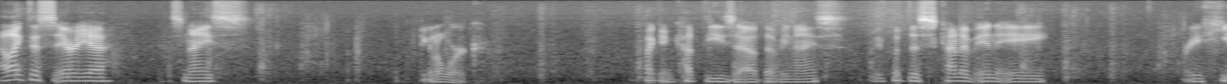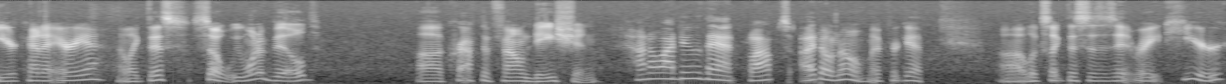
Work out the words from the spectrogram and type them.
I like this area. It's nice. I think it'll work. If I can cut these out, that'd be nice. We put this kind of in a right here kind of area. I like this. So we want to build, uh, craft a foundation. How do I do that, Flops? I don't know. I forget. Uh, looks like this is it right here.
